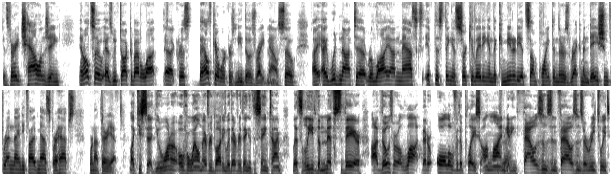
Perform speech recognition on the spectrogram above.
It's very challenging And also, as we've talked about a lot, uh, Chris, the healthcare workers need those right now. Mm. So I, I, would not uh, rely on masks. If this thing is circulating in the community at some point and there's recommendation for N95 masks, perhaps we're not there yet. Like you said, you want to overwhelm everybody with everything at the same time. Let's leave the myths there. Uh, those are a lot that are all over the place online, right. getting thousands and thousands of retweets.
